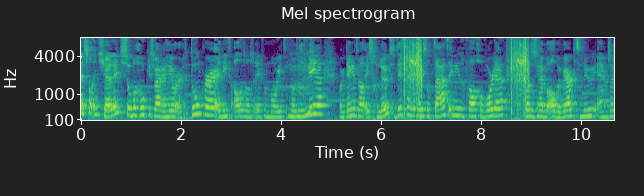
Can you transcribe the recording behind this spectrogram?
best wel een challenge. Sommige hoekjes waren heel erg donker en niet alles was even mooi te fotograferen. Maar ik denk het wel is gelukt. Dit zijn de resultaten in ieder geval geworden. De foto's hebben we al bewerkt nu en we zijn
